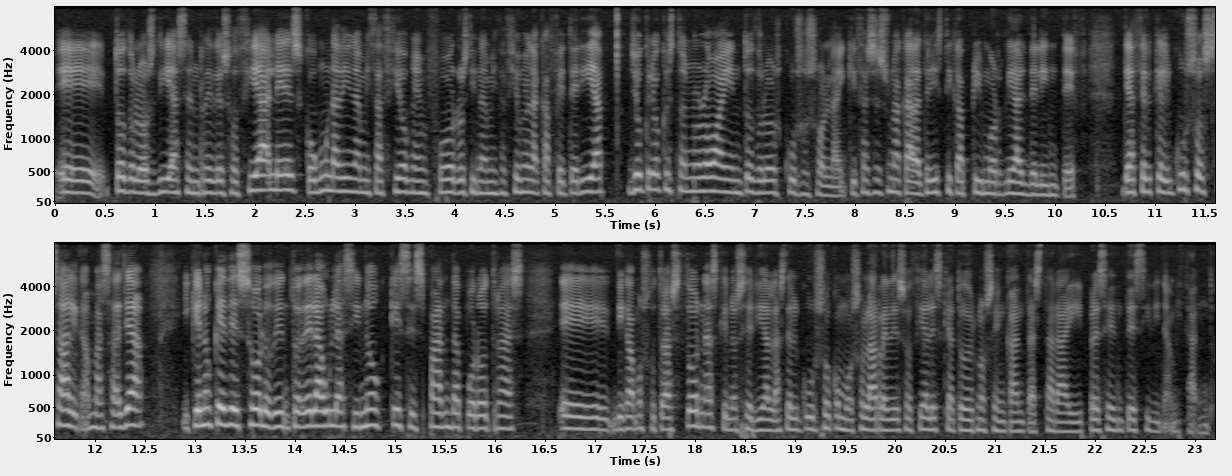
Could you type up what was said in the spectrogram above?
eh, todos los días en redes sociales, con una dinamización en foros, dinamización en la cafetería. Yo creo que esto no lo hay en todos los cursos online. Quizás es una característica primordial del INTEF, de hacer que el curso salga más allá y que no quede solo dentro del aula, sino que se expanda por otras, eh, digamos, otras zonas que no serían las del curso, como son las redes sociales, que a todos nos encanta estar ahí presentes y dinamizando.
